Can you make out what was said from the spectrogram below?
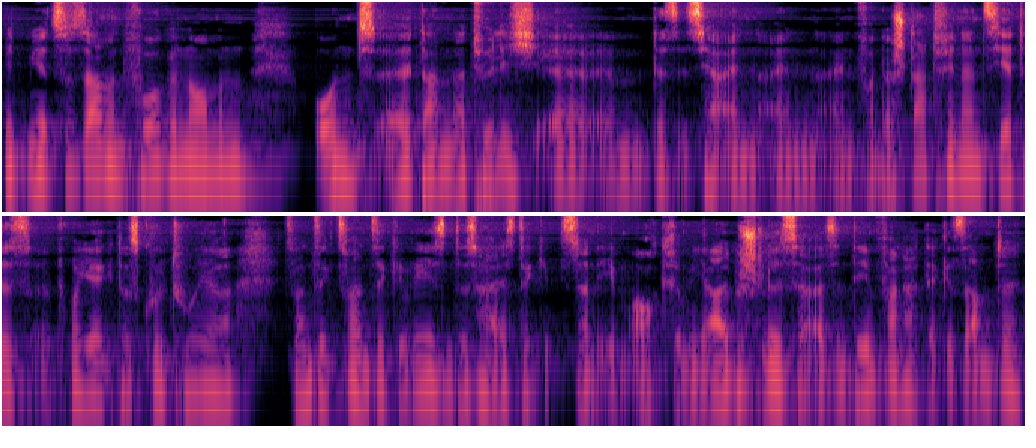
mit mir zusammen vorgenommen und äh, dann natürlich, äh, ähm, das ist ja ein, ein, ein von der Stadt finanziertes äh, Projekt, das Kulturjahr 2020 gewesen. Das heißt, da gibt es dann eben auch Gremialbeschlüsse. Also in dem Fall hat der gesamte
